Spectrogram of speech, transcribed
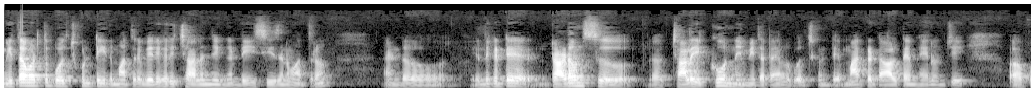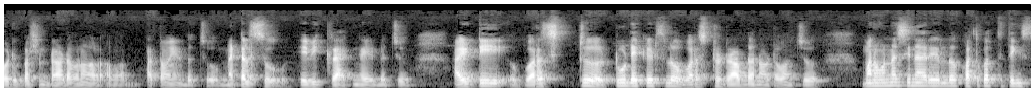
మిగతా వాటితో పోల్చుకుంటే ఇది మాత్రం వెరీ వెరీ ఛాలెంజింగ్ అండి ఈ సీజన్ మాత్రం. అండ్ uh, ఎందుకంటే డ్రాడౌన్స్ uh, చాలా ఎక్కువ ఉన్నాయి మిగతా టైంలో పోల్చుకుంటే. మార్కెట్ ఆల్ టైమ్ హై నుంచి ఫోర్టీ పర్సెంట్ డ్రాడౌన్ పట్టడం అయి ఉండొచ్చు. మెటల్స్ హెవీ క్రాకింగ్ అయి ఉండొచ్చు. ఐటీ వరస్ట్ టూ డెకెట్స్లో వరస్ట్ డ్రాప్ డౌన్ అవటం అవ్వచ్చు. మనం ఉన్న సినారియోలో కొత్త కొత్త థింగ్స్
